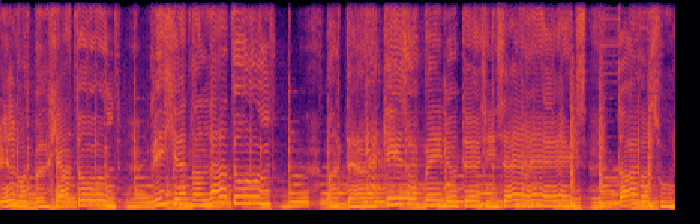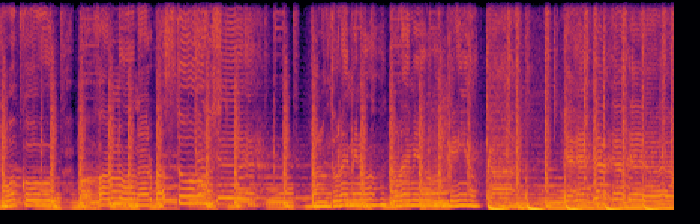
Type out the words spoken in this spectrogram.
Pilgud põhjatud, vihjed vallatud. ma tean, et kisub meil ju tõsiseks. taevas su lugu, ma vannun armastust. palun tule minu, tule minu, minuga. aga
